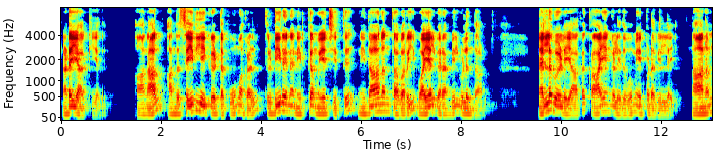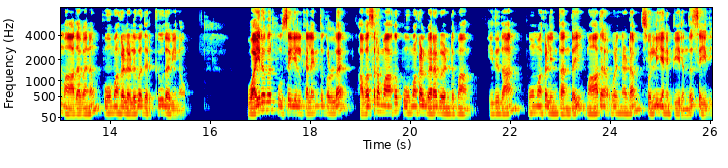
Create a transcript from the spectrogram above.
நடையாக்கியது. ஆனால் அந்த செய்தியை கேட்ட பூமகள் திடீரென நிற்க முயற்சித்து நிதானம் தவறி வயல் வரம்பில் விழுந்தாள். நல்ல வேளையாக காயங்கள் எதுவும் ஏற்படவில்லை. நானும் மாதவனும் பூமகள் எழுவதற்கு உதவினோம். வைரவர் பூசையில் கலந்து கொள்ள அவசரமாக பூமகள் வர வேண்டுமாம். இதுதான் பூமகளின் தந்தை மாதவனிடம் சொல்லி அனுப்பியிருந்த செய்தி.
